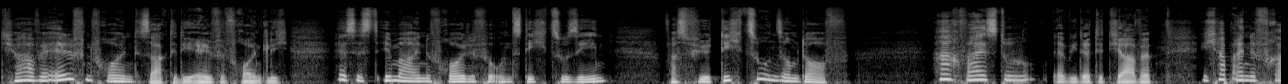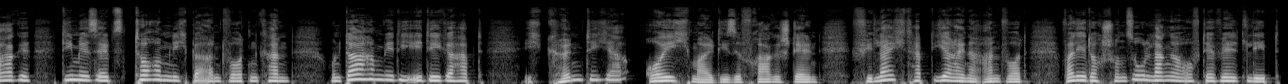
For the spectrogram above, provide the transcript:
Tjave Elfenfreund, sagte die Elfe freundlich, es ist immer eine Freude für uns, dich zu sehen. Was führt dich zu unserem Dorf? Ach, weißt du, erwiderte Tjave, ich habe eine Frage, die mir selbst Torm nicht beantworten kann, und da haben wir die Idee gehabt, ich könnte ja euch mal diese Frage stellen, vielleicht habt ihr eine Antwort, weil ihr doch schon so lange auf der Welt lebt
